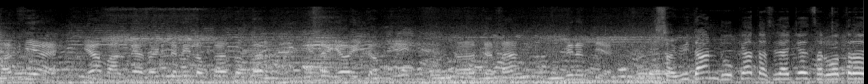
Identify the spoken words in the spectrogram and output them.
मागणी आहे. या मागण्यासाठी त्यांनी लवकरात लवकर निर्णय घ्यावा ही आमची त्यांना विनंती आहे. संविधान धोक्यात असल्याचे सर्वत्र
